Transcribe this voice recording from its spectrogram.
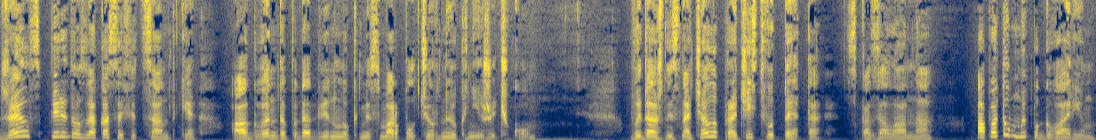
Джайлз передал заказ официантке, а Гвенда пододвинула к мисс Марпл черную книжечку. «Вы должны сначала прочесть вот это», — сказала она. «А потом мы поговорим.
